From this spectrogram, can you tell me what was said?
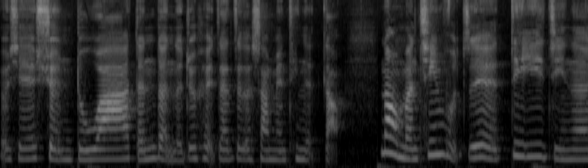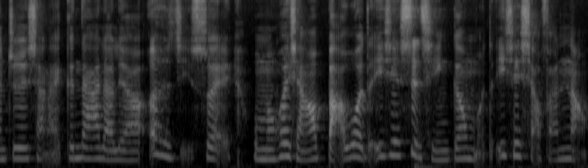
有些选读啊等等的，就可以在这个上面听得到。那我们轻抚之夜第一集呢，就是想来跟大家聊聊二十几岁我们会想要把握的一些事情，跟我们的一些小烦恼。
